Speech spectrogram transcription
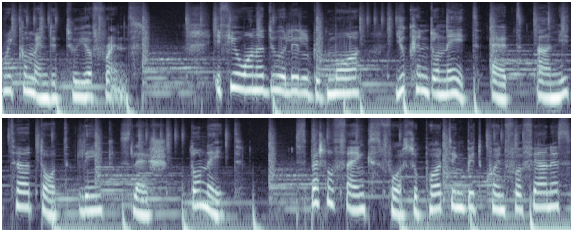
recommend it to your friends. If you want to do a little bit more, you can donate at anita.link slash donate. Special thanks for supporting Bitcoin for Fairness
